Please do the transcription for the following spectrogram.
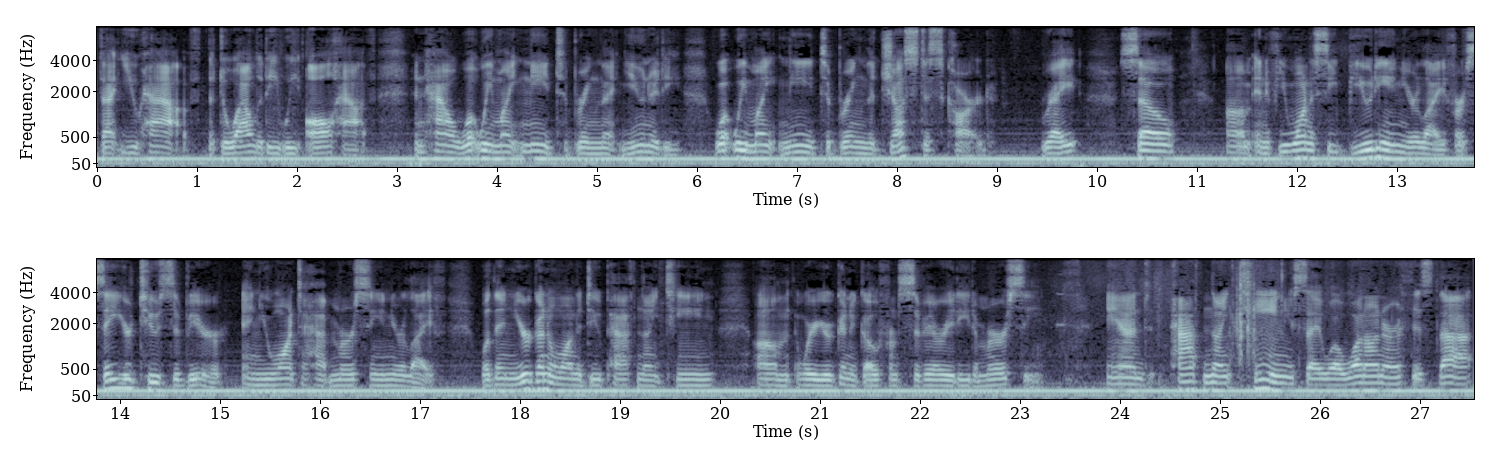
that you have, the duality we all have, and how what we might need to bring that unity, what we might need to bring the justice card, right? So, um, and if you want to see beauty in your life, or say you're too severe and you want to have mercy in your life, well, then you're going to want to do Path 19, um, where you're going to go from severity to mercy. And Path 19, you say, well, what on earth is that?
